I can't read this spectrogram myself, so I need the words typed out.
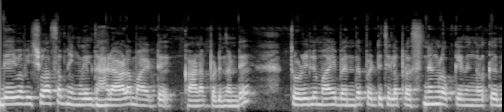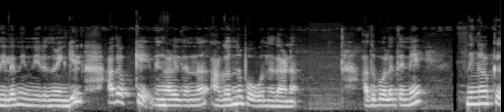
ദൈവവിശ്വാസം നിങ്ങളിൽ ധാരാളമായിട്ട് കാണപ്പെടുന്നുണ്ട്. തൊഴിലുമായി ബന്ധപ്പെട്ട് ചില പ്രശ്നങ്ങളൊക്കെ നിങ്ങൾക്ക് നിലനിന്നിരുന്നുവെങ്കിൽ അതൊക്കെ നിങ്ങളിൽ നിന്ന് അകന്നു പോകുന്നതാണ്. അതുപോലെ തന്നെ നിങ്ങൾക്ക്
